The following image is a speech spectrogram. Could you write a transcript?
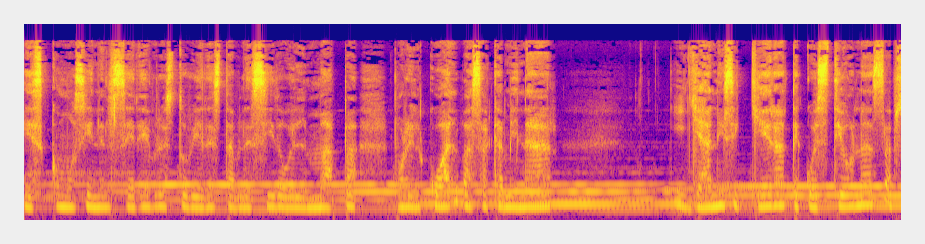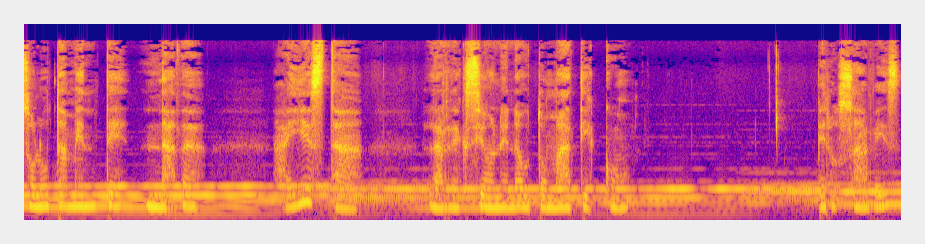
Es como si en el cerebro estuviera establecido el mapa por el cual vas a caminar y ya ni siquiera te cuestionas absolutamente nada. Ahí está la reacción en automático. Pero sabes,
